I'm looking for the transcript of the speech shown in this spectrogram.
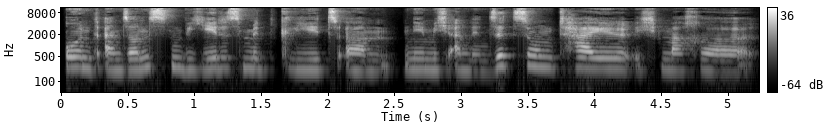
Und ansonsten, wie jedes Mitglied, ähm, nehme ich an den Sitzungen teil. Ich mache,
